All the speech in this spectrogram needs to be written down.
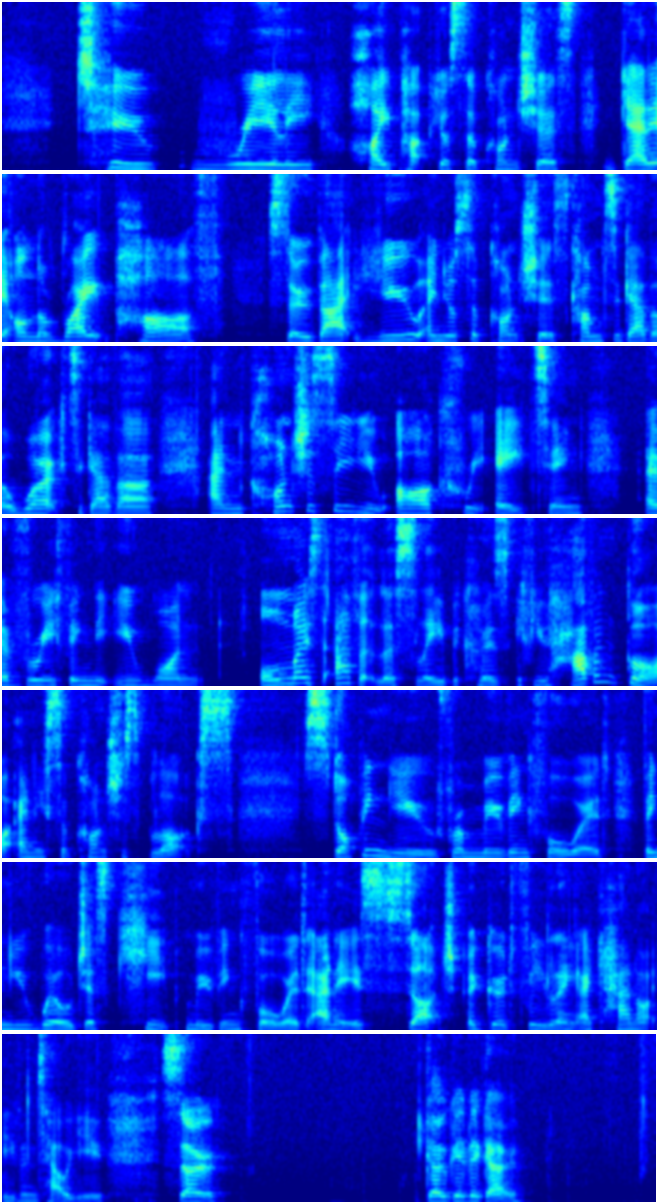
to really hype up your subconscious, get it on the right path so that you and your subconscious come together, work together, and consciously you are creating everything that you want almost effortlessly because if you haven't got any subconscious blocks, stopping you from moving forward, then you will just keep moving forward. And it is such a good feeling. I cannot even tell you. So go give it a go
